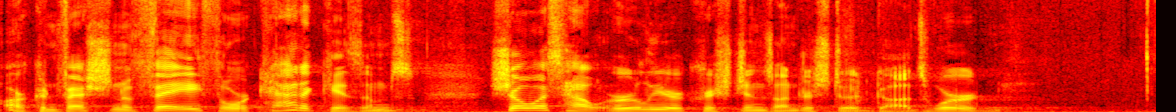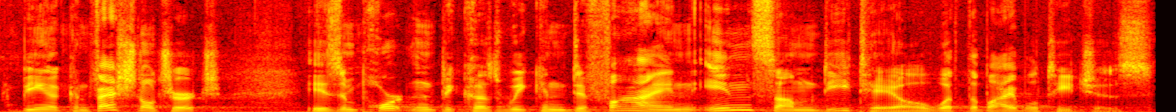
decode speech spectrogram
Our confession of faith or catechisms show us how earlier Christians understood God's Word. Being a confessional church is important because we can define in some detail what the Bible teaches,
